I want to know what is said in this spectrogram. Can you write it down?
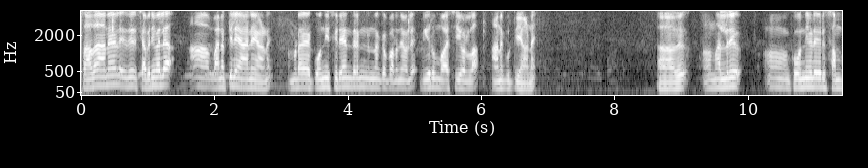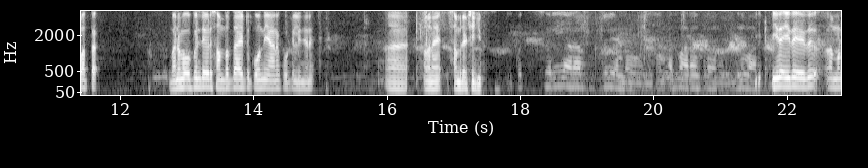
സാധാരണ ഇത് ശബരിമല വനത്തിലെ ആനയാണ്. നമ്മുടെ കോന്നി സുരേന്ദ്രൻ എന്നൊക്കെ പറഞ്ഞ പോലെ വീറും വാശിയുള്ള ആനക്കുട്ടിയാണ് അത് നല്ലൊരു കോന്നിയുടെ ഒരു സമ്പത്ത് വനംവകുപ്പിന്റെ ഒരു സമ്പത്തായിട്ട് കോന്നി ആനക്കൂട്ടിൽ ഇങ്ങനെ അവനെ സംരക്ഷിക്കും. ഇത് ഇത് ഇത് നമ്മൾ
